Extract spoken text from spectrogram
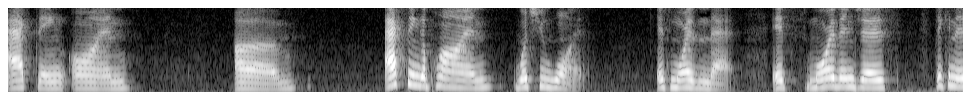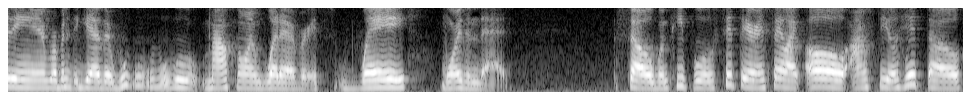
acting on um acting upon what you want. It's more than that. It's more than just sticking it in, rubbing it together, woo, woo, woo, mouth on, whatever. It's way more than that. So when people sit there and say like, "Oh, I'm still hit though.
